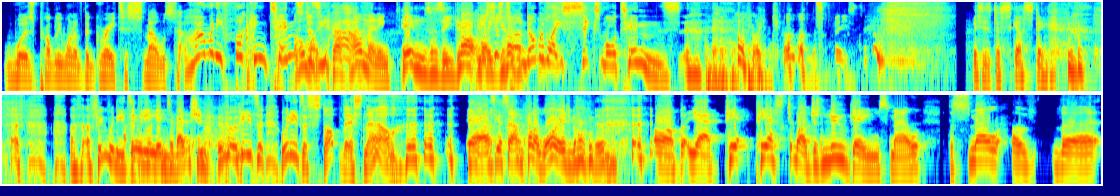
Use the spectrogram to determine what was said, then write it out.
was probably one of the greatest smells to How many fucking tins oh does he god! have? How many tins has he got? He's my just god! turned up with like six more tins. Oh my god! This is disgusting. I, I think we need I think to we need an intervention. we need to we need to stop this now. Yeah, I was gonna say I'm kind of worried, man. oh, but yeah, P- PS. Well, just new game smell. The smell of the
